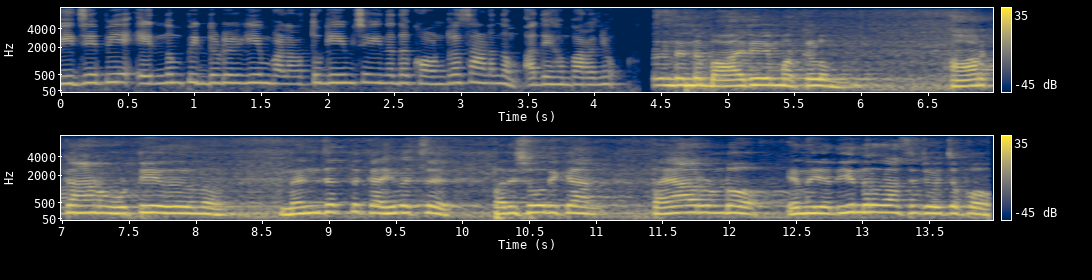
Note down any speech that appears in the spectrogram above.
ബി ജെ പിയെ എന്നും പിന്തുടരുകയും വളർത്തുകയും ചെയ്യുന്നത് കോൺഗ്രസ് ആണെന്നും അദ്ദേഹം പറഞ്ഞു. ഭാര്യയും മക്കളും ആർക്കാണ് ഊട്ടിയതെന്ന് നെഞ്ചത്ത് കൈവച്ച് പരിശോധിക്കാൻ തയ്യാറുണ്ടോ എന്ന് യതീന്ദ്രദാസ് ചോദിച്ചപ്പോൾ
